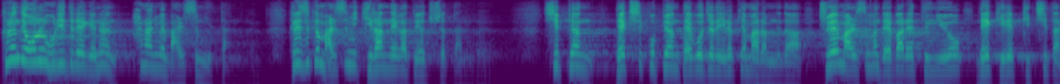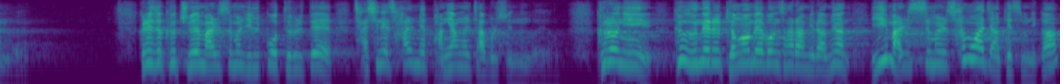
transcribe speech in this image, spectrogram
그런데 오늘 우리들에게는 하나님의 말씀이 있다는 거예요. 그래서 그 말씀이 길 안내가 되어 주셨다는 거예요. 시편 119편 105절에 이렇게 말합니다. 주의 말씀은 내 발의 등이요 내 길의 빛이다는 거예요. 그래서 그 주의 말씀을 읽고 들을 때 자신의 삶의 방향을 잡을 수 있는 거예요. 그러니 그 은혜를 경험해 본 사람이라면 이 말씀을 사모하지 않겠습니까?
